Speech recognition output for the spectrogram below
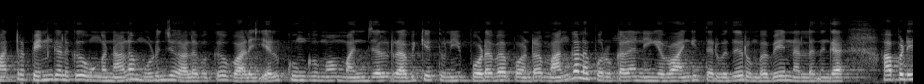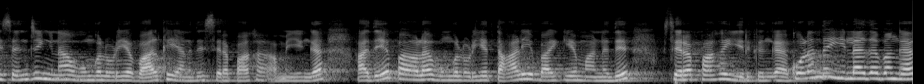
மற்ற பெண்களுக்கு உங்களால் முடிஞ்ச அளவுக்கு வளையல் குங்குமம் மஞ்சள் ரவிக்க துணி புடவை போன்ற மங்கள பொருட்களை நீங்கள் வாங்கி தருவது ரொம்பவே நல்லதுங்க. அப்படி செஞ்சீங்கன்னா உங்களுடைய வாழ்க்கையானது சிறப்பாக அமையுங்க. அதே போல் உங்களுடைய தாலிய பாக்கியமானது சிறப்பாக இருக்குங்க. குழந்தை இல்லாதவங்க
